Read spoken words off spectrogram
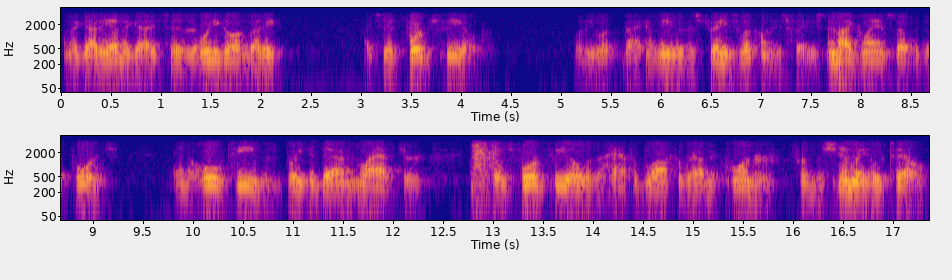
When I got in, the guy says, "Where you going, buddy?" I said, "Forbes Field." Well, he looked back at me with a strange look on his face, and I glanced up at the porch, and the whole team was breaking down in laughter because Forbes Field was a half a block around the corner from the Schenley Hotel.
